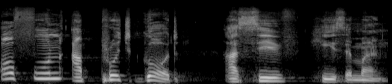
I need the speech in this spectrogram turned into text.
often approach God as if he is a man.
